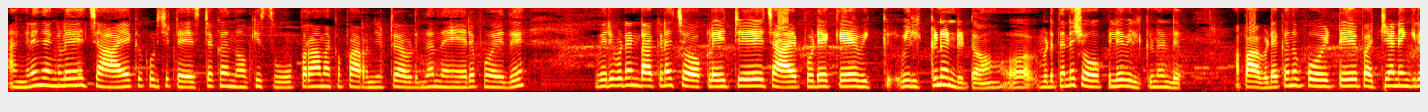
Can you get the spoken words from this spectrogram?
അങ്ങനെ ഞങ്ങൾ ചായയൊക്കെ കുടിച്ച് ടേസ്റ്റൊക്കെ നോക്കി സൂപ്പറാന്നൊക്കെ പറഞ്ഞിട്ട് അവിടുന്ന് നേരെ പോയത് ഇവരിവിടെ ഉണ്ടാക്കുന്ന ചോക്ലേറ്റ് ചായപ്പൊടിയൊക്കെ വിൽക്ക് വിൽക്കണുണ്ട് കേട്ടോ ഇവിടെ തന്നെ ഷോപ്പിൽ വിൽക്കണുണ്ട്. അപ്പോൾ അവിടെയൊക്കെ ഒന്ന് പോയിട്ട് പറ്റുകയാണെങ്കിൽ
